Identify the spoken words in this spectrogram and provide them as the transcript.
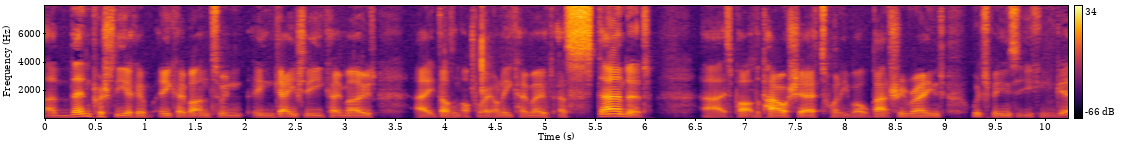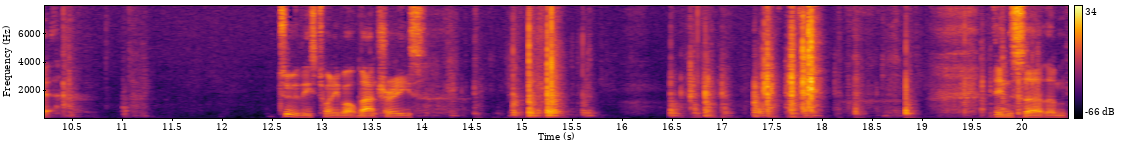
and then push the eco, eco button to engage the eco mode. Uh, it doesn't operate on eco mode as standard. Uh, it's part of the PowerShare 20 volt battery range, which means that you can get two of these 20 volt batteries. Insert them,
